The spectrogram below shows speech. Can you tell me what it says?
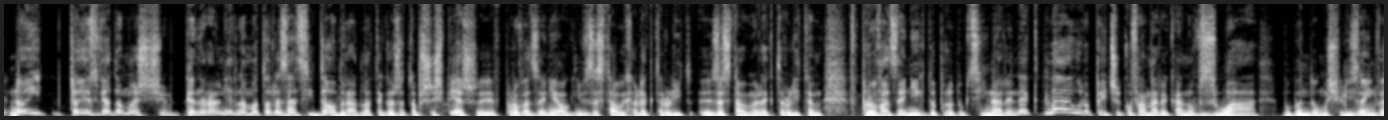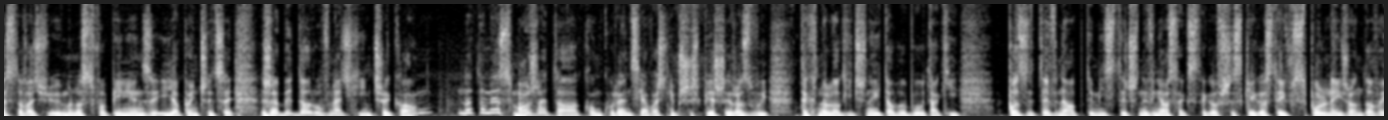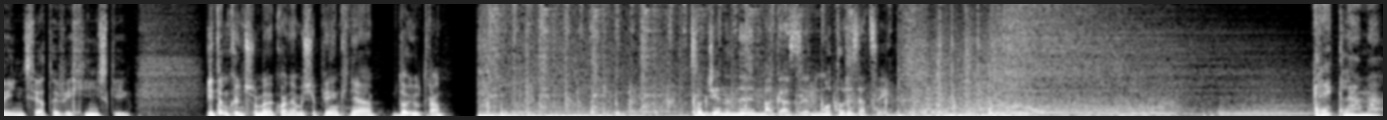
No i to jest wiadomość generalnie dla motoryzacji dobra, dlatego że to przyspieszy wprowadzenie ogniw ze, stałych elektrolit, ze stałym elektrolitem, wprowadzenie ich do produkcji na rynek. Dla Europejczyków, Amerykanów zła, bo będą musieli zainwestować mnóstwo pieniędzy i Japończycy, żeby dorównać Chińczykom. Natomiast może to konkurencja właśnie przyspieszy rozwój technologiczny i to by był taki pozytywny, optymistyczny wniosek z tego wszystkiego, z tej wspólnej rządowej inicjatywy chińskiej. I tym kończymy. Kłaniamy się pięknie. Do jutra. Codzienny magazyn motoryzacyjny. Reklama.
